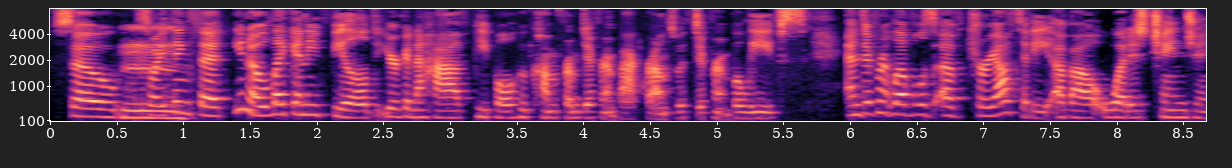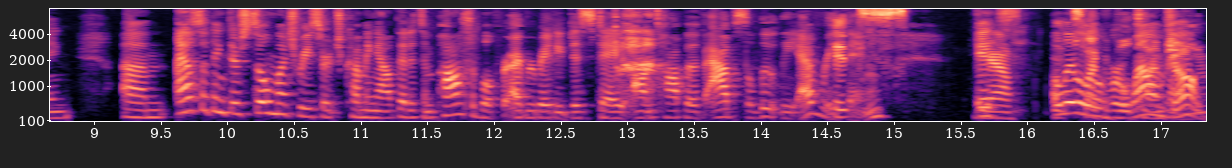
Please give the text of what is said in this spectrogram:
so, mm. so I hmm. think that, you know, like any field, you're going to have people who come from different backgrounds with different beliefs and different levels of curiosity about what is changing. Um, I also think there's so much research coming out that it's impossible for everybody to stay on top of absolutely everything. It's, it's yeah, a little like overwhelming. A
